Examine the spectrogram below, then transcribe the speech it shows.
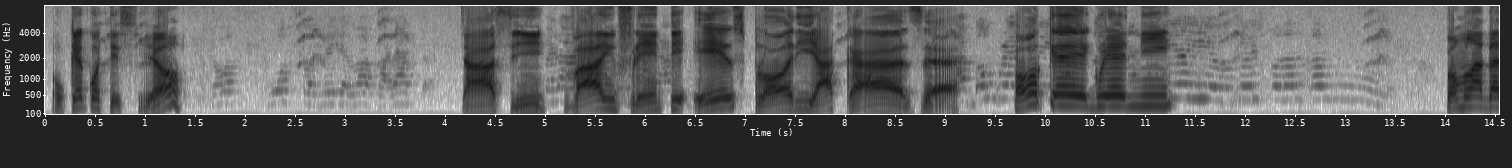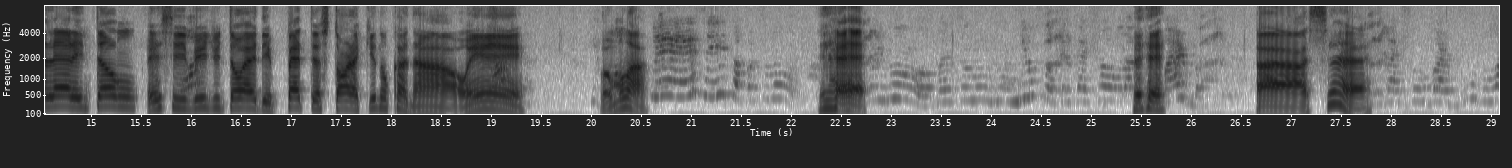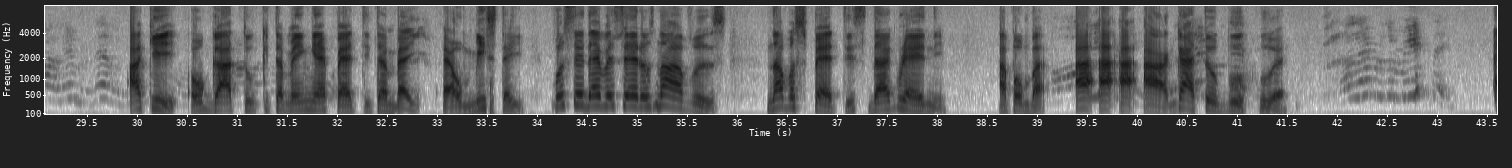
O que aconteceu? Ah, sim. Vá em frente e explore a casa. Ok, Granny. E aí, eu não quero explorar a casa nenhuma. Vamos lá, galera. Então, esse vídeo então é de Pet Store aqui no canal, hein? Vamos lá. Que é esse aí? Tá. É. Ah, dele? Aqui, o gato que também é pet também. É o Misty. Você deve ser os novos. Novos pets da Granny. A pomba. Ah, ah, ah, ah, gato burro. Eu lembro do Mister.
